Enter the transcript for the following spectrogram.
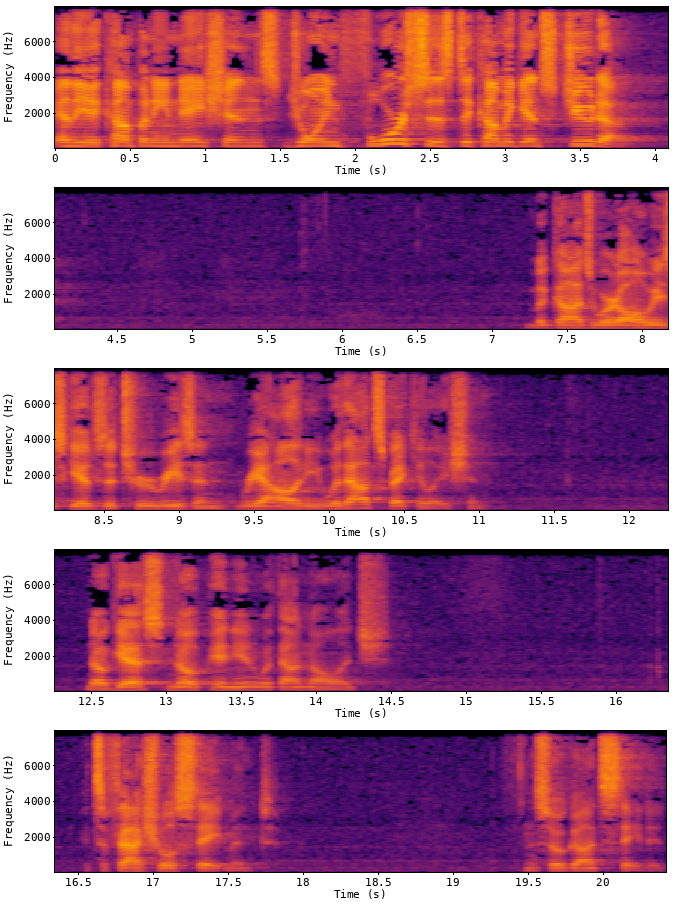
and the accompanying nations joined forces to come against Judah. But God's word always gives the true reason, reality without speculation. No guess, no opinion without knowledge. It's a factual statement. And so God stated.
